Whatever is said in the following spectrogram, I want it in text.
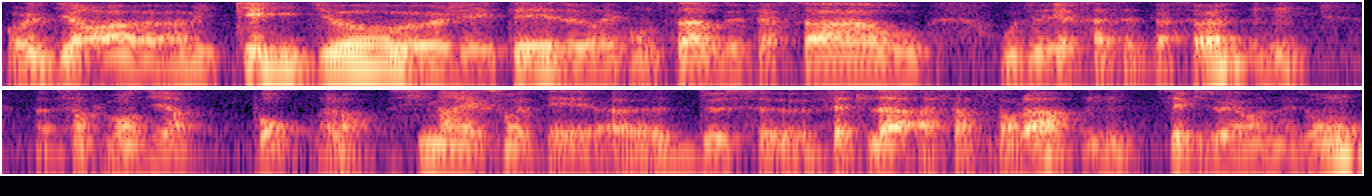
Au lieu de dire ah mais quel idiot euh, j'ai été de répondre ça ou de faire ça ou, ou de dire ça à cette personne, Mhm. Euh, simplement se dire bon alors si ma réaction était euh, de ce fait là à cet instant là, Mhm. c'est qu'il doit y avoir une raison.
